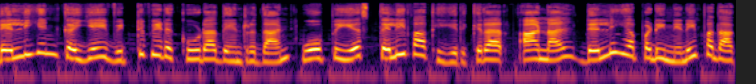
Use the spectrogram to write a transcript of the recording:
டெல்லியின் கையை விட்டுவிடக் கூடாது என்றுதான் ஓபிஎஸ் தெளிவாக இருக்கிறார். ஆனால் டெல்லி அப்படி நினைப்பதாக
